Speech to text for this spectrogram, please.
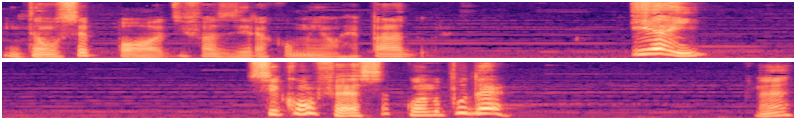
Então você pode fazer a comunhão reparadora. E aí, se confessa quando puder. Né?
